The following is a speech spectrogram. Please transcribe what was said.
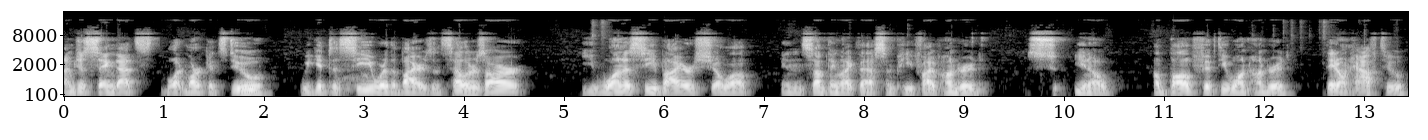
I'm just saying that's what markets do. We get to see where the buyers and sellers are. You want to see buyers show up in something like the S&P 500, you know, above 5100. They don't have to.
